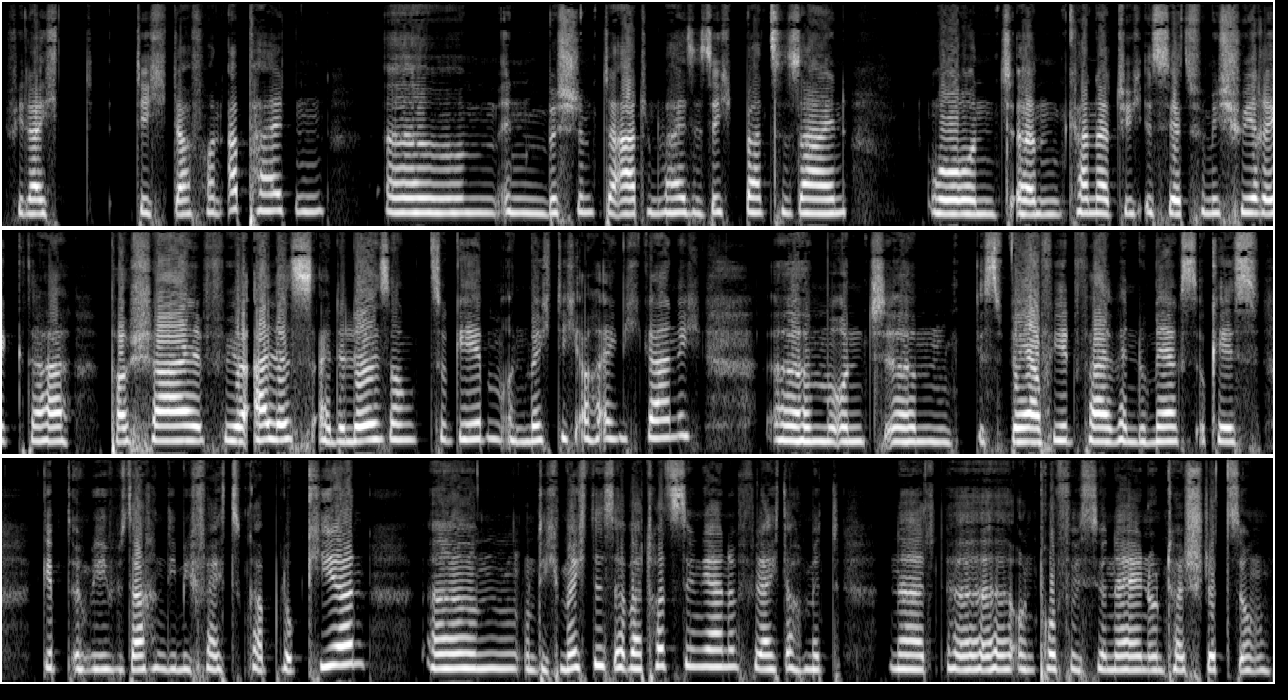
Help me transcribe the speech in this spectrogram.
vielleicht dich davon abhalten, ähm, in bestimmter Art und Weise sichtbar zu sein. Und ähm, kann natürlich, ist jetzt für mich schwierig, da pauschal für alles eine Lösung zu geben und möchte ich auch eigentlich gar nicht. Ähm, und ähm, es wäre auf jeden Fall, wenn du merkst, okay, es gibt irgendwie Sachen, die mich vielleicht sogar blockieren ähm, und ich möchte es aber trotzdem gerne, vielleicht auch mit einer äh, und professionellen Unterstützung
